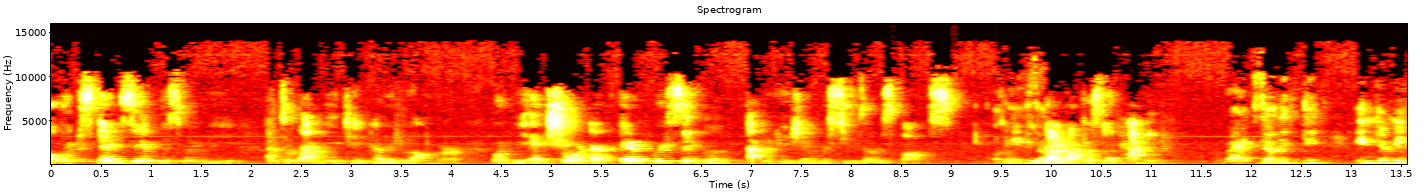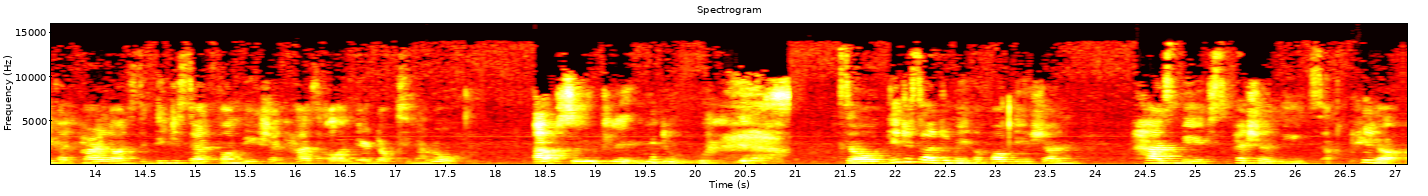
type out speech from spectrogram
how extensive this will be, and so that may take a little longer. But we ensure that every single application receives a response. so okay, people so, are not just left hanging. right. So they di- in Jamaican parlance, the Digicel Foundation has all their ducks in a row. Absolutely, we do. yes. So Digicel Jamaica Foundation has made special needs a pillar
